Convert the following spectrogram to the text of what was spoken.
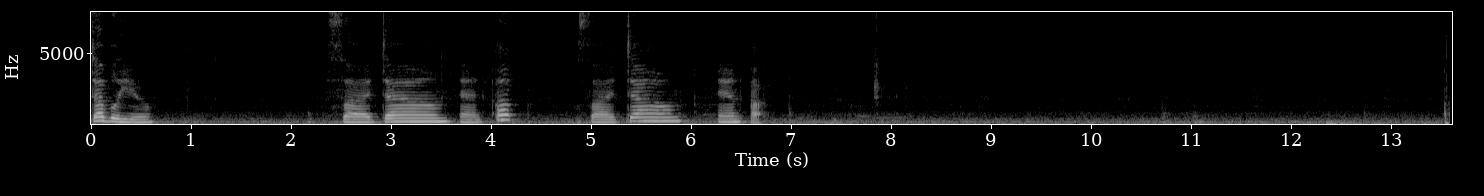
W. Slide down and up, slide down,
